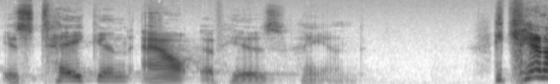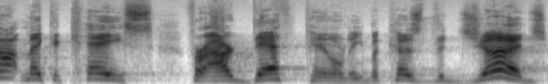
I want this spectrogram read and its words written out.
is taken out of his hand. He cannot make a case for our death penalty because the judge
